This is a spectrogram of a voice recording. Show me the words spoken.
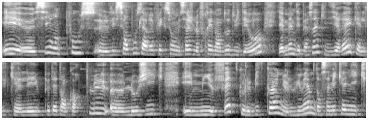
Et euh, si, on pousse, euh, si on pousse la réflexion, mais ça je le ferai dans d'autres vidéos, il y a même des personnes qui diraient qu'elle est peut-être encore plus logique et mieux faite que le Bitcoin lui-même dans sa mécanique.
